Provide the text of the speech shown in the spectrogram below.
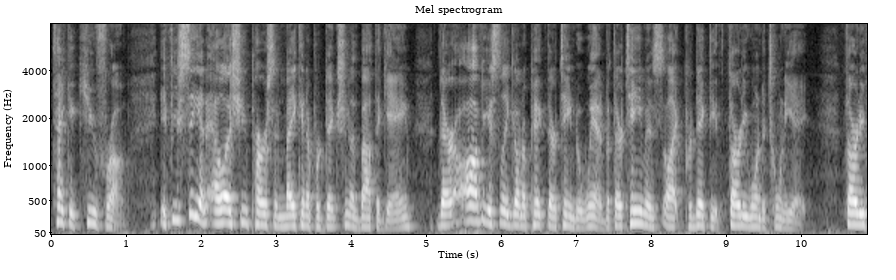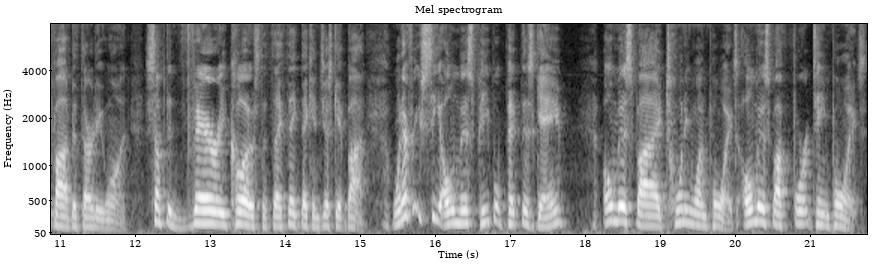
take a cue from if you see an LSU person making a prediction about the game, they're obviously going to pick their team to win, but their team is like predicted 31 to 28, 35 to 31, something very close that they think they can just get by. Whenever you see Ole Miss people pick this game, Ole Miss by 21 points, Ole Miss by 14 points.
